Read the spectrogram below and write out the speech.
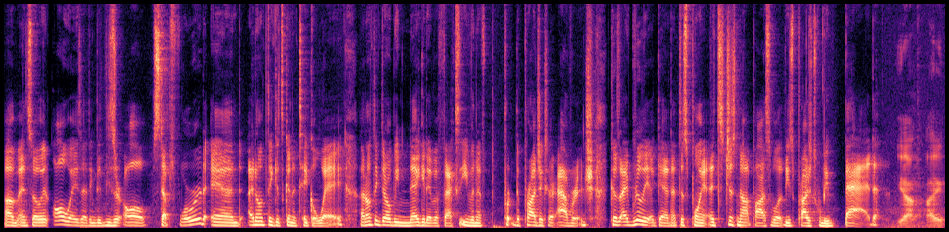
Um, and so, in all ways, I think that these are all steps forward. And I don't think it's going to take away. I don't think there will be negative effects, even if pr- the projects are average. Because I really, again, at this point, it's just not possible that these projects will be bad. Yeah, I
